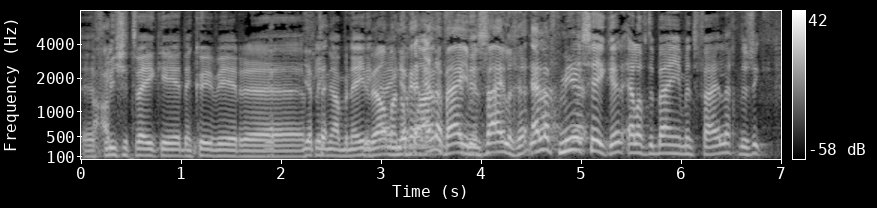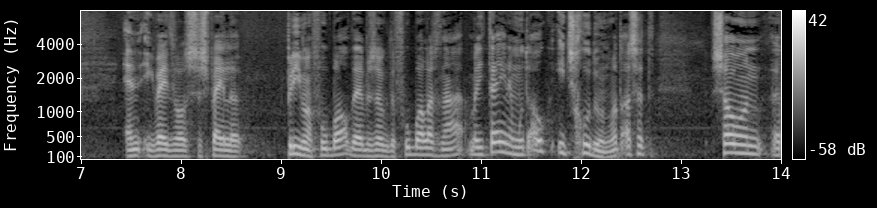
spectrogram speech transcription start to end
Eh, verlies je twee keer, dan kun je weer hebt flink naar beneden Wel, maar nog elf- erbij, je bent is- veilig, hè? Elf meer. Ja, zeker, elf erbij, je bent veilig. Dus ik, en ik weet wel, ze spelen prima voetbal. Daar hebben ze ook de voetballers naar. Maar die trainer moet ook iets goed doen. Want als het zo'n eh,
